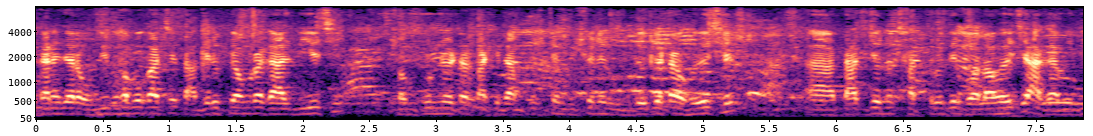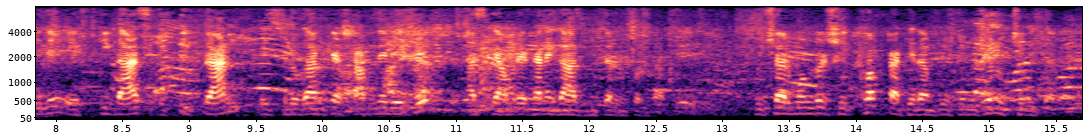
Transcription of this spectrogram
এখানে যারা অভিভাবক আছে তাদেরকে আমরা গাছ দিয়েছি। সম্পূর্ণ এটা টাকি রামকৃষ্ণ মিশনের উদ্যোগে এটা হয়েছে তার জন্য ছাত্রদের বলা হয়েছে, আগামী দিনে একটি গাছ, একটি প্রাণ এই স্লোগানকে সামনে রেখে আজকে আমরা এখানে গাছ বিতরণ করলাম। তুষার মণ্ডল শিক্ষক টাকি রামকৃষ্ণ মিশন উচ্চ বিদ্যালয়।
